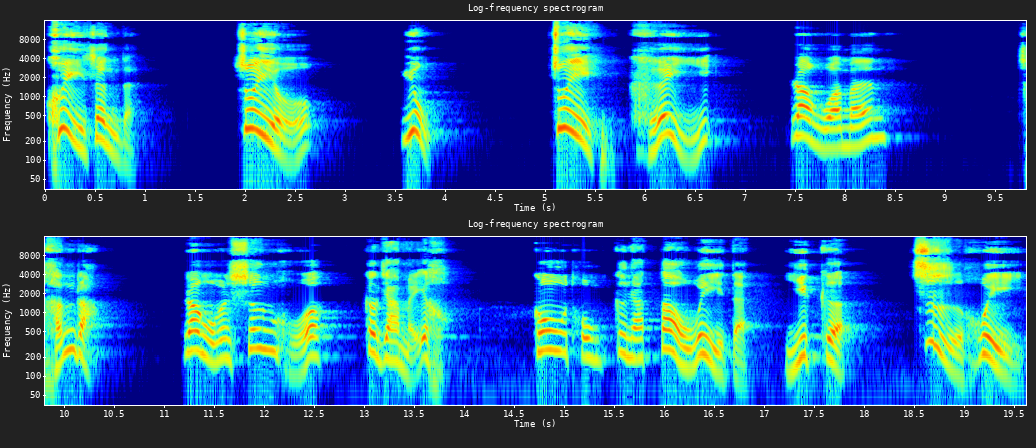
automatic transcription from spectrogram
馈赠的最有用、最可以让我们成长、让我们生活更加美好、沟通更加到位的。一个智慧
